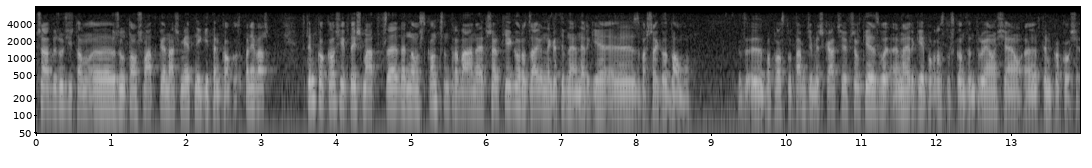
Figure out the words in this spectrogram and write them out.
trzeba wyrzucić tą e, żółtą szmatkę na śmietnik i ten kokos? Ponieważ w tym kokosie, w tej szmatce będą skoncentrowane wszelkiego rodzaju negatywne energie e, z waszego domu. E, Po prostu tam, gdzie mieszkacie, wszelkie złe energie po prostu skoncentrują się e, w tym kokosie.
